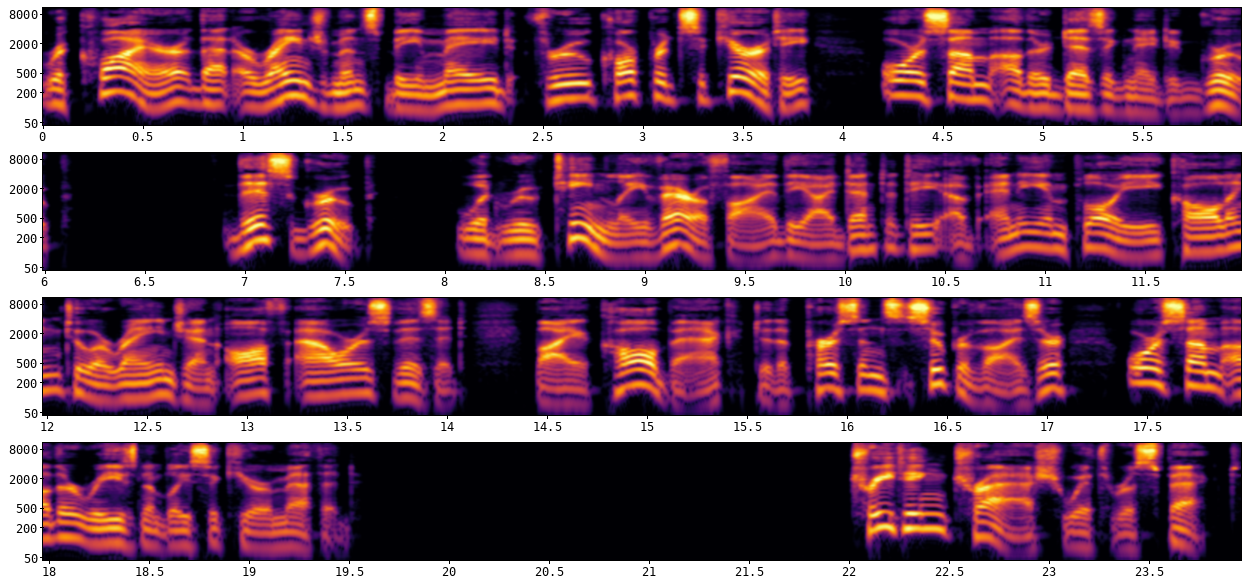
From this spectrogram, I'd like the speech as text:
require that arrangements be made through corporate security or some other designated group. This group would routinely verify the identity of any employee calling to arrange an off hours visit by a callback to the person's supervisor or some other reasonably secure method. Treating trash with respect.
